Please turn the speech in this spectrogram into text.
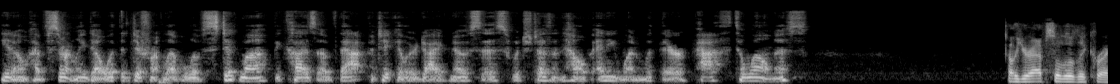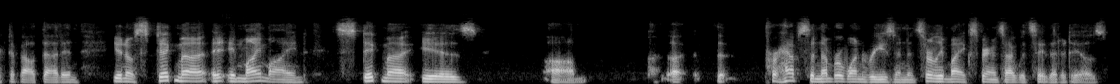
you know, have certainly dealt with a different level of stigma because of that particular diagnosis, which doesn't help anyone with their path to wellness. Oh, you're absolutely correct about that. And, you know, stigma, in my mind, stigma is um, uh, the, perhaps the number one reason, and certainly my experience, I would say that it is,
